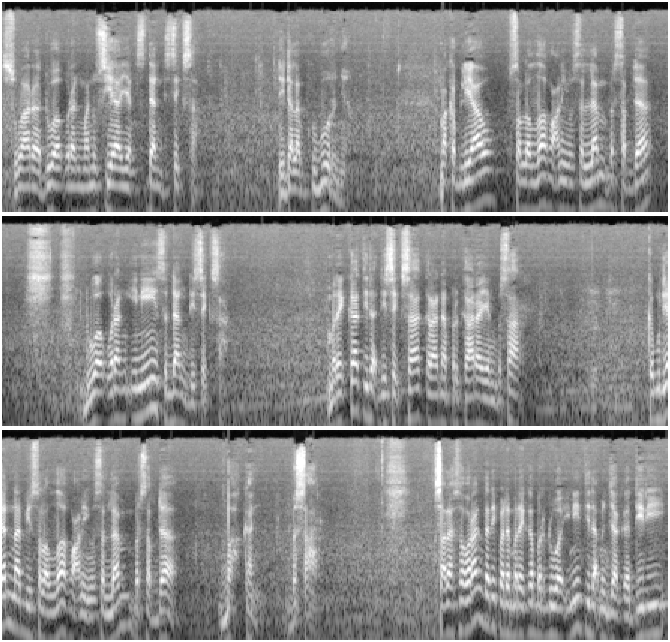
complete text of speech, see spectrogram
suara dua orang manusia yang sedang disiksa di dalam kuburnya. Maka beliau sallallahu alaihi wasallam bersabda, dua orang ini sedang disiksa. Mereka tidak disiksa kerana perkara yang besar. Kemudian Nabi sallallahu alaihi wasallam bersabda, bahkan besar. Salah seorang daripada mereka berdua ini tidak menjaga diri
